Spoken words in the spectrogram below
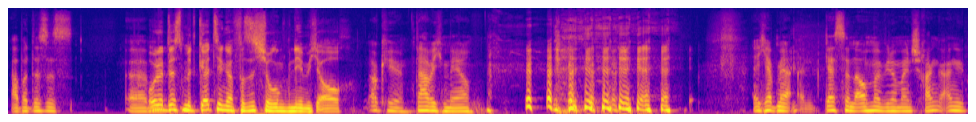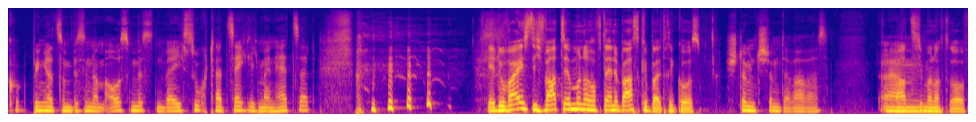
Aber das ist. Ähm, Oder das mit Göttinger Versicherung nehme ich auch. okay, da habe ich mehr. ich habe mir gestern auch mal wieder meinen Schrank angeguckt, bin gerade so ein bisschen am Ausmisten, weil ich suche tatsächlich mein Headset. Ja, du weißt, ich warte immer noch auf deine Basketball-Trikots. Stimmt, stimmt, da war was. Da warte ich Ähm, immer noch drauf.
